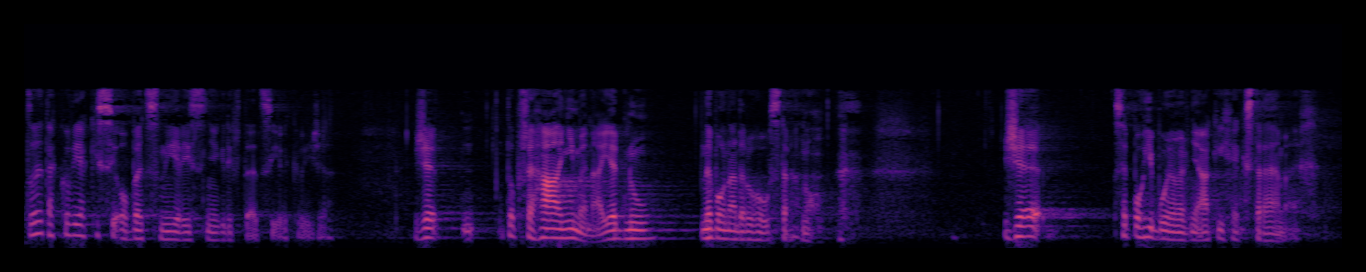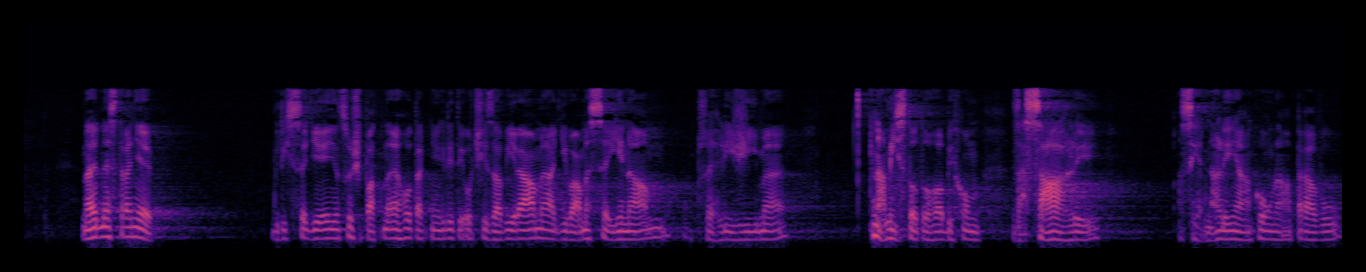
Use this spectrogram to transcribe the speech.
to je takový jakýsi obecný rys někdy v té církvi, že? že to přeháníme na jednu nebo na druhou stranu. Že se pohybujeme v nějakých extrémech. Na jedné straně, když se děje něco špatného, tak někdy ty oči zavíráme a díváme se jinam, přehlížíme, namísto toho, abychom zasáhli a sjednali nějakou nápravu.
